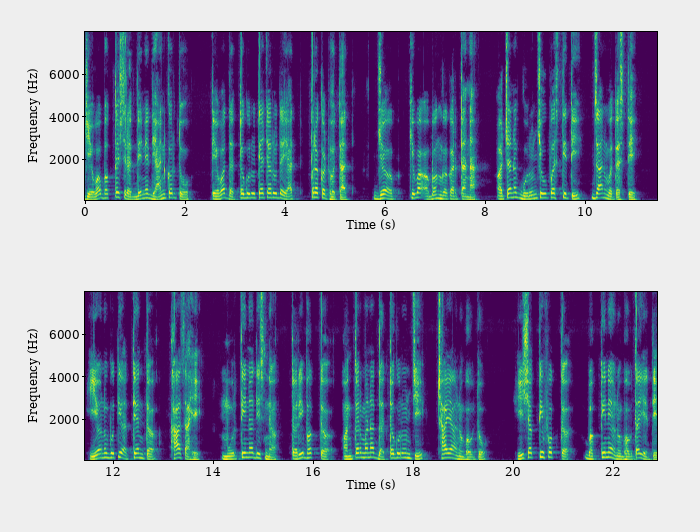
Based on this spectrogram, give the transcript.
जेव्हा भक्त श्रद्धेने ध्यान करतो तेव्हा दत्तगुरु त्याच्या हृदयात प्रकट होतात. जप किंवा अभंग करताना अचानक गुरूंची उपस्थिती जाणवत असते. ही अनुभूती अत्यंत खास आहे. मूर्ती न दिसणं तरी भक्त अंतर्मनात दत्तगुरूंची छाया अनुभवतो. ही शक्ती फक्त भक्तीने अनुभवता येते.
